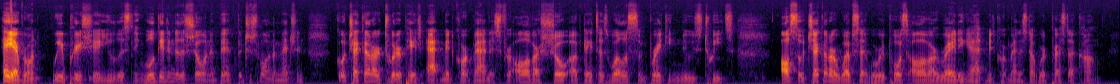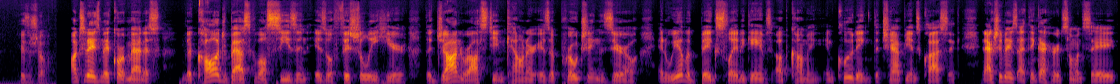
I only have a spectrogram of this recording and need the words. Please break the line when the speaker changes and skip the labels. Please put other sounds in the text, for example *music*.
Hey everyone, we appreciate you listening. We'll get into the show in a bit, but just want to mention go check out our Twitter page at Midcourt Madness for all of our show updates as well as some breaking news tweets. Also, check out our website where we post all of our writing at midcourtmadness.wordpress.com. Here's the show. On today's Midcourt Madness, the college basketball season is officially here. The Jon Rothstein counter is approaching zero, and we have a big slate of games upcoming, including the Champions Classic. And actually, because I think I heard someone say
